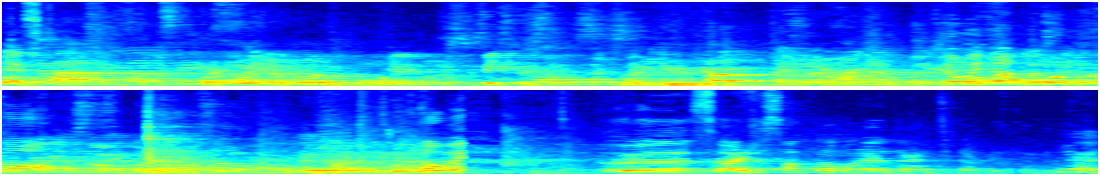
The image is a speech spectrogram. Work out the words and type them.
Yes. Can we have one more? So I just talked about what I learned and everything. Yeah,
